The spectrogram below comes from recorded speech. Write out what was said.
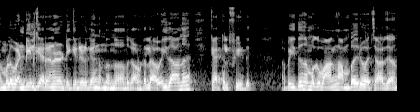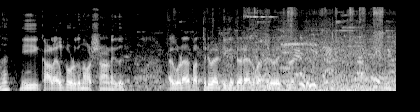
നമ്മൾ വണ്ടിയിൽ കയറാനാണ് ടിക്കറ്റ് എടുക്കാൻ നിന്നതാണ് കൗണ്ടറിൽ ഇതാണ് കാറ്റൽ ഫീഡ് അപ്പോൾ ഇത് നമുക്ക് വാങ്ങാൻ അമ്പത് രൂപ ചാർജാണ് ഈ കാളകൾക്ക് കൊടുക്കുന്ന ഭക്ഷണമാണിത്. അതുകൂടാതെ പത്ത് രൂപ ടിക്കറ്റ് ഒരാൾക്ക് പത്ത് രൂപ വെച്ചുള്ള ടിക്കറ്റ് എനിക്ക് ഓടിക്കാനായിരുന്നു നിങ്ങളെ പോലെ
